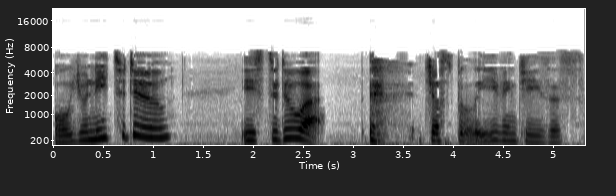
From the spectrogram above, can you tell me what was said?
All you need to do is to do what? Just believe in Jesus.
